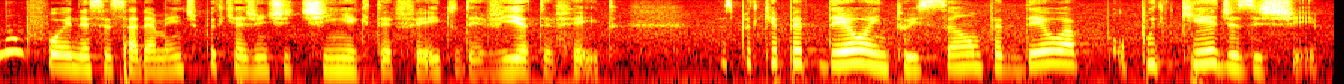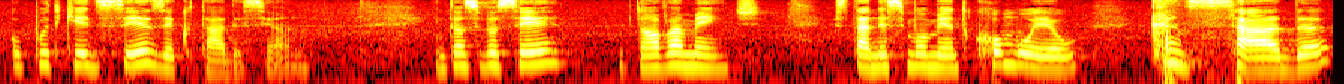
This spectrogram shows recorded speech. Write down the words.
Não foi necessariamente porque a gente tinha que ter feito, devia ter feito, mas porque perdeu a intuição, perdeu a, o porquê de existir, o porquê de ser executado esse ano. Então, se você novamente, está nesse momento como eu, cansada,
